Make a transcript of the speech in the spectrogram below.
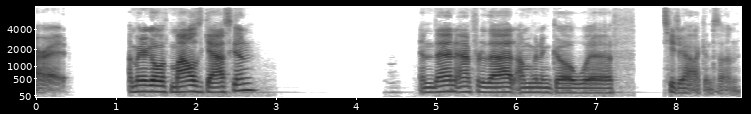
All right, I'm gonna go with Myles Gaskin, and then after that, I'm gonna go with T.J. Hockenson.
